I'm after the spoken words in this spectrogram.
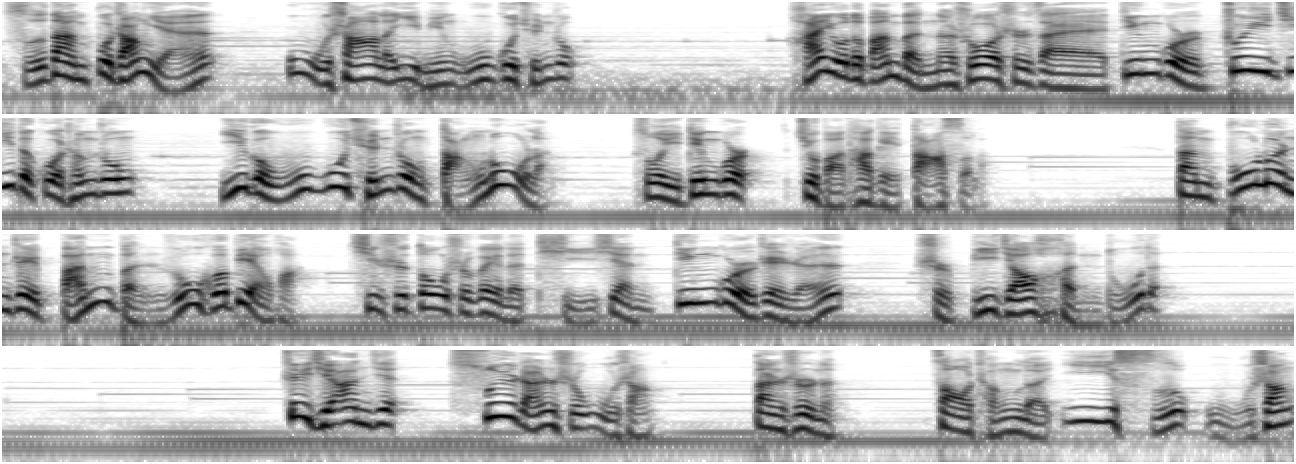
子弹不长眼。误杀了一名无辜群众，还有的版本呢，说是在丁贵追击的过程中，一个无辜群众挡路了，所以丁贵就把他给打死了。但不论这版本如何变化，其实都是为了体现丁贵这人是比较狠毒的。这起案件虽然是误杀，但是呢，造成了一死五伤，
